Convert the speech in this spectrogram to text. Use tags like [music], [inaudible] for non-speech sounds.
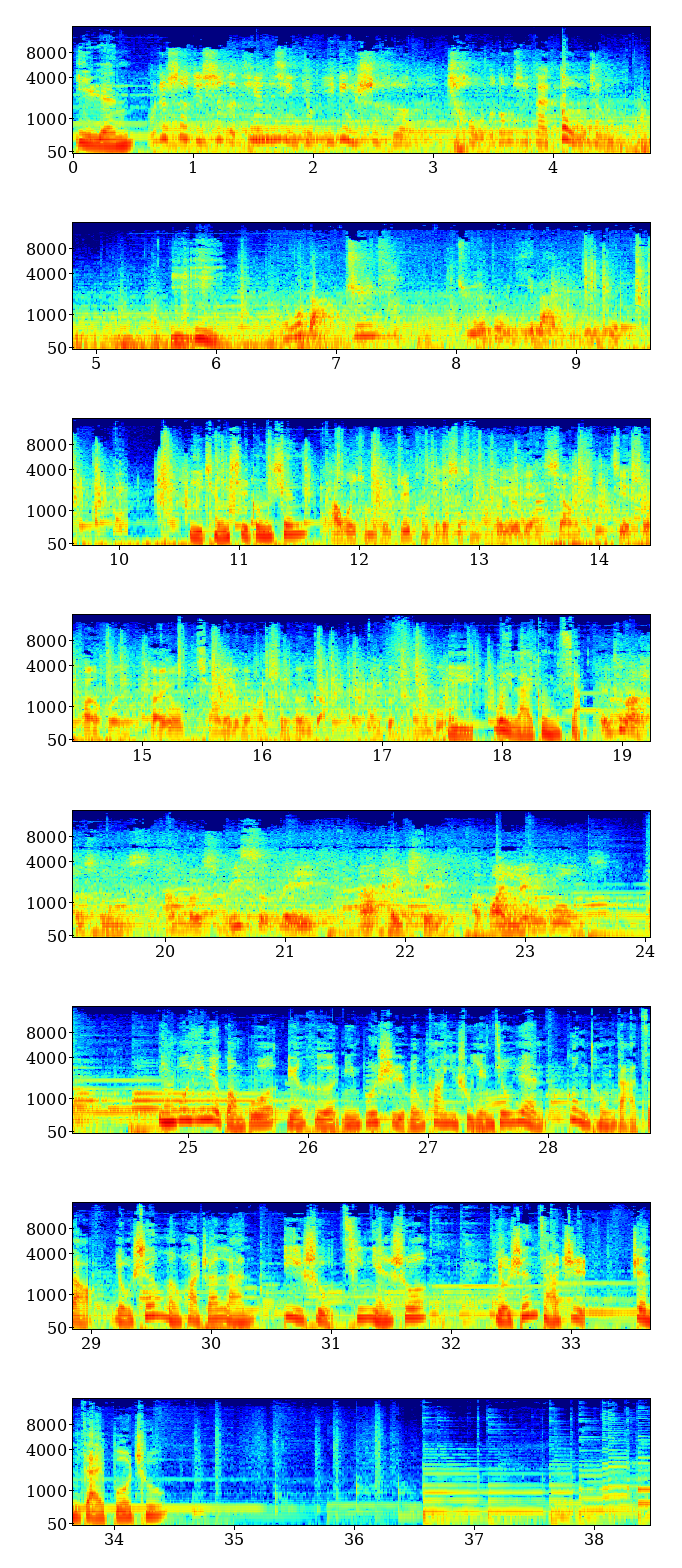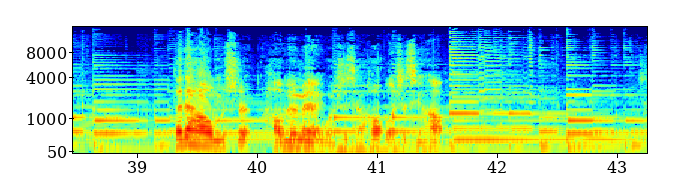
艺人。我觉得设计师的天性就一定是和丑的东西在斗争。以艺，舞蹈肢体绝不依赖于音乐。与城市共生。他为什么会追捧这个事情呢？会有点像是借尸还魂，带有强烈的文化身份感的一个成果。与未来共享。International schools and most recently at HD are bilingual. 宁波音乐广播联合宁波市文化艺术研究院共同打造有声文化专栏《艺术青年说》，有声杂志正在播出。大家好，我们是好妹妹，我是小浩，我是秦昊。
